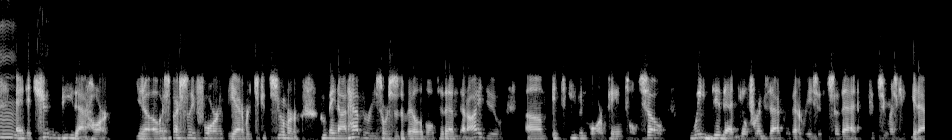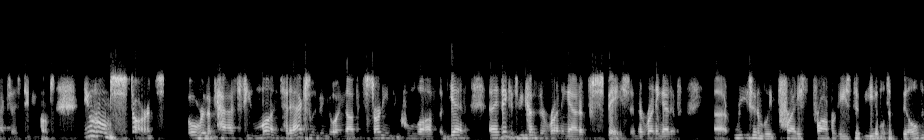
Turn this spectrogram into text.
mm. and it shouldn't be that hard. You know, especially for the average consumer who may not have the resources available to them that I do, um, it's even more painful. So we did that deal for exactly that reason, so that consumers can get access to new homes. New home starts over the past few months had actually been going up. It's starting to cool off again. And I think it's because they're running out of space and they're running out of uh, reasonably priced properties to be able to build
